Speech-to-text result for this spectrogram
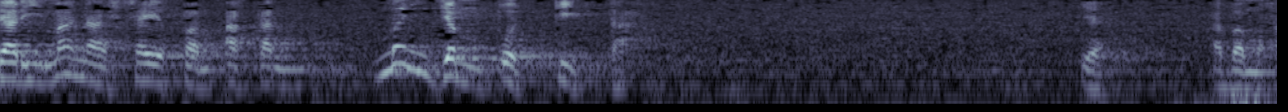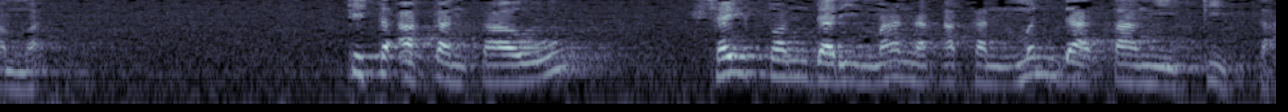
dari mana syaitan akan menjemput kita. Ya, Aba Muhammad. Kita akan tahu syaitan dari mana akan mendatangi kita.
